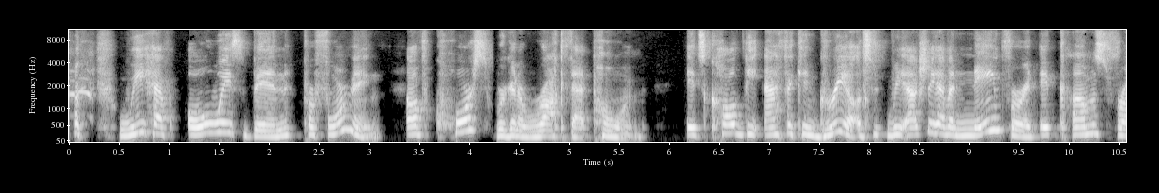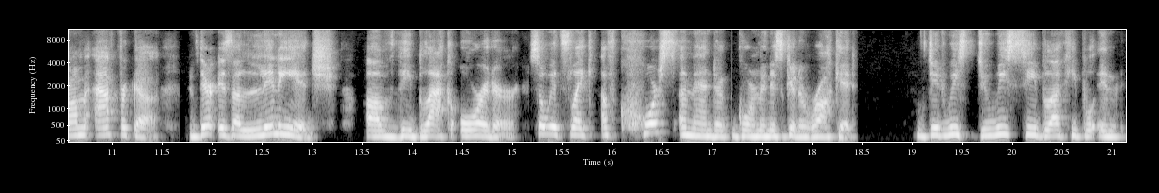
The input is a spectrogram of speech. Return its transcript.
we have always been performing. Of course, we're going to rock that poem. It's called the African griot. We actually have a name for it. It comes from Africa. There is a lineage of the Black orator. So it's like, of course, Amanda Gorman is going to rock it. Did we, do we see Black people in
